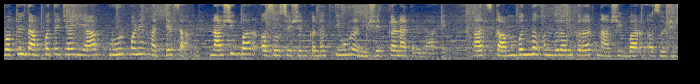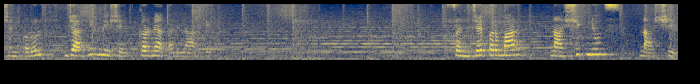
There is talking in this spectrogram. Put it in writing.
वकील दाम्पत्याच्या या क्रूरपणे हत्येचा नाशिक बार असोसिएशनकडून तीव्र निषेध करण्यात आलेला आहे. आज कामबंद आंदोलन करत नाशिक बार असोसिएशनकडून जाहीर निषेध करण्यात आलेला आहे. संजय परमार नाशिक न्यूज नाशिक.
